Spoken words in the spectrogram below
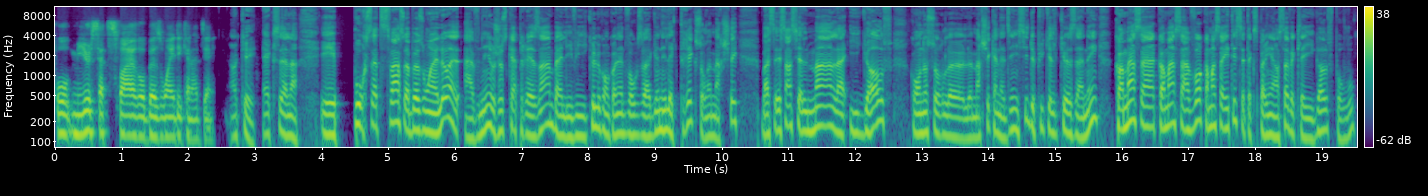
pour mieux satisfaire aux besoins des Canadiens. OK, excellent. Et pour satisfaire ce besoin-là, à venir jusqu'à présent, ben, les véhicules qu'on connaît de Volkswagen électriques sur le marché, ben, c'est essentiellement la e-Golf qu'on a sur le, marché canadien ici depuis quelques années. Comment ça, comment ça va? Comment ça a été cette expérience avec la e-Golf pour vous?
